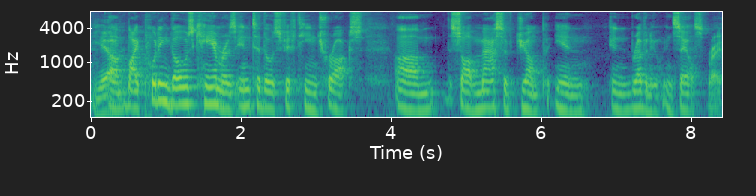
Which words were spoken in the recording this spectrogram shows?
Yeah. um, by putting those cameras into those 15 trucks um, saw a massive jump in in revenue in sales Right.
